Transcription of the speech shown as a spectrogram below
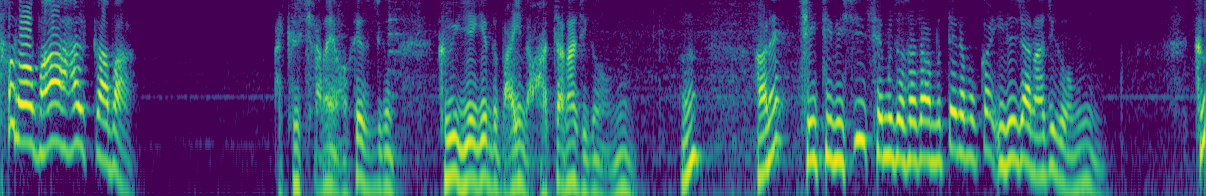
털어봐 할까봐. 아 그렇지 않아요. 그래서 지금 그 얘기도 많이 나왔잖아 지금. 응? 안 해? JTBC 세무조사자 한번 때려볼까? 이러잖아 지금. 그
